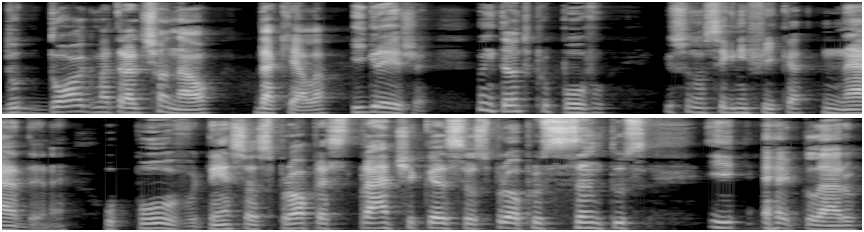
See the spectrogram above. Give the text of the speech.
do dogma tradicional daquela igreja. No entanto, para o povo, isso não significa nada. Né? O povo tem as suas próprias práticas, seus próprios santos e, é claro,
